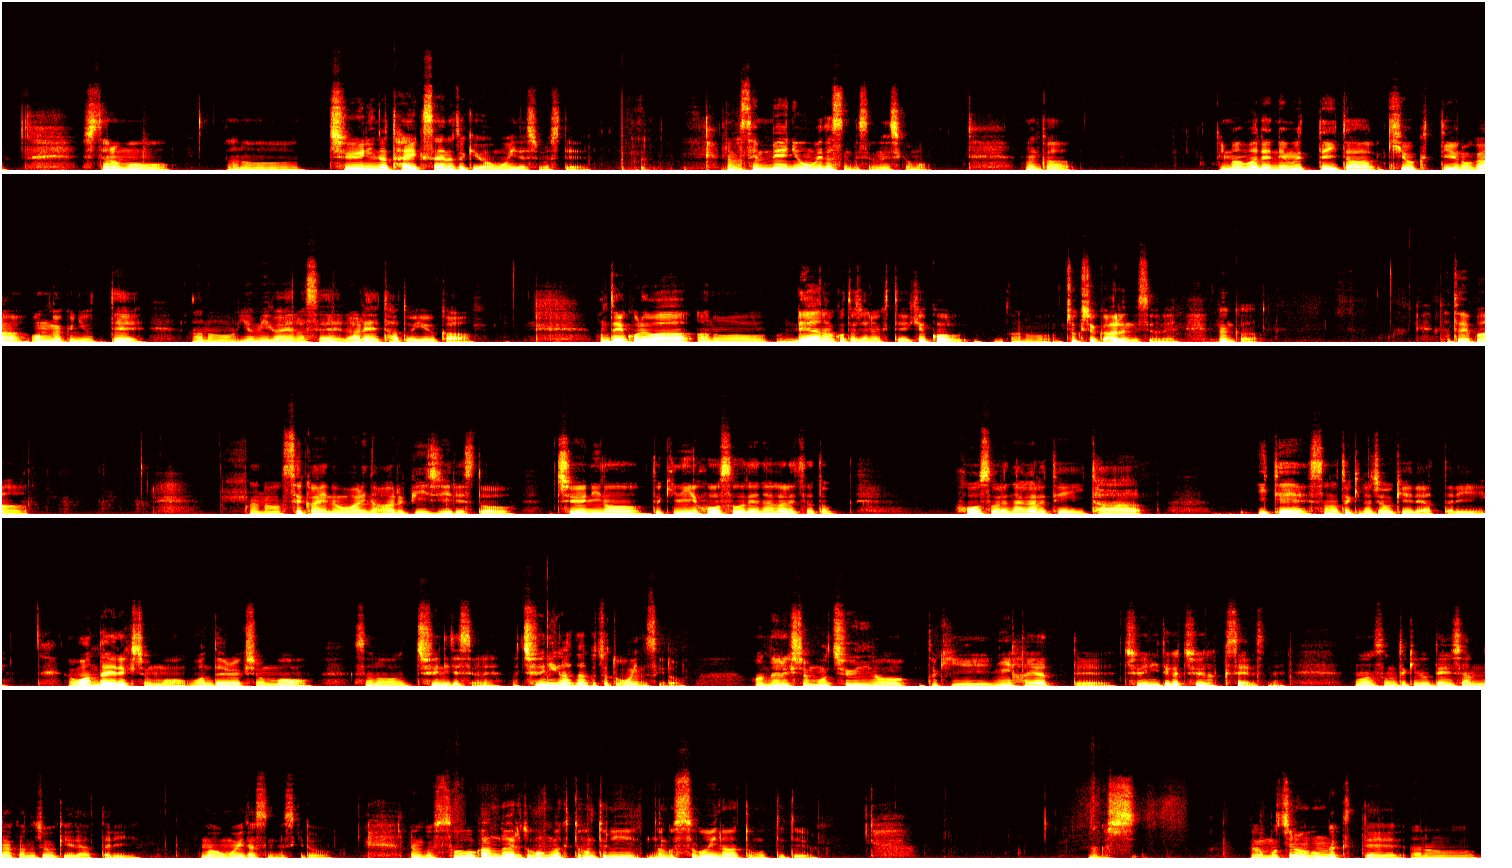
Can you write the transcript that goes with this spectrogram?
そしたらもうあの、中2の体育祭の時を思い出しましてなんか鮮明に思い出すんですよねしかも。なんか今まで眠っていた記憶っていうのが音楽によってあの蘇らせられたというか本当にこれはあのレアなことじゃなくて結構あのちょくちょくあるんですよね。なんか例えばあの「世界の終わりの RPG」ですと中2の時に放送で流れてたと放送で流れていたいてその時の情景であったり「ワンダイレクションも「ワンダイレクションもその中2ですよね。中2がなんかちょっと多いんですけど「ワンダイレクションも中2の時に流行って中2っていうか中学生ですね。まあその時の電車の中の情景であったりまあ思い出すんですけどなんかそう考えると音楽って本当になんかすごいなと思っててなんかしなんかもちろん音楽ってあの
